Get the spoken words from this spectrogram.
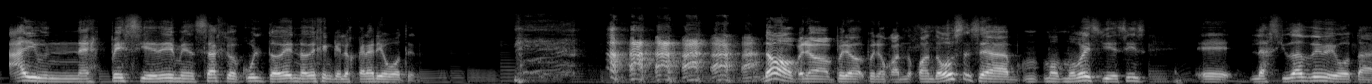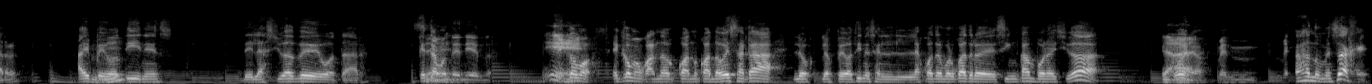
Hay una especie de mensaje oculto de no dejen que los canarios voten. No, pero, pero, pero cuando, cuando vos o sea, mo- movés y decís eh, la ciudad debe votar, hay pegotines de la ciudad debe votar. ¿Qué Sí. estamos entendiendo? Es Eh, como, es como cuando, cuando, cuando ves acá los, los pegotines en las 4x4 de Sin Campo No hay Ciudad. claro. Bueno, me, me estás dando un mensaje.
